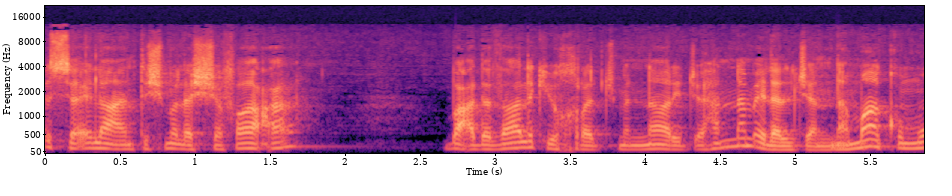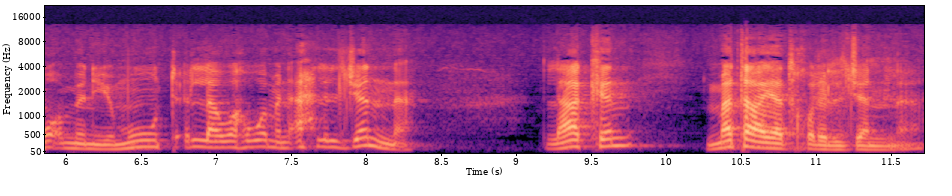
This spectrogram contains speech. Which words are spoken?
هسه إلى أن تشمل الشفاعة بعد ذلك يخرج من نار جهنم إلى الجنة. ماكو مؤمن يموت إلا وهو من أهل الجنة. لكن متى يدخل الجنة؟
